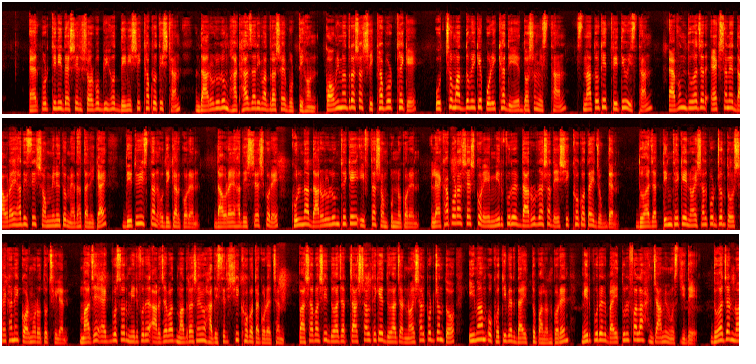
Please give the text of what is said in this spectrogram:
এরপর তিনি দেশের সর্ববৃহৎ দিনী শিক্ষা প্রতিষ্ঠান দারুল উলুম হাটহাজারি মাদ্রাসায় ভর্তি হন। কওমি মাদ্রাসা শিক্ষা বোর্ড থেকে উচ্চ মাধ্যমিকে পরীক্ষা দিয়ে দশম স্থান, স্নাতকে তৃতীয় স্থান এবং দু হাজার এক সালে দাওরাই হাদিসের সম্মিলিত মেধা তালিকায় দ্বিতীয় স্থান অধিকার করেন। দাওরাই হাদিস শেষ করে খুলনা দারুল উলুম থেকে ইফতা সম্পূর্ণ করেন। লেখাপড়া শেষ করে মিরপুরের দারুর রাসাদে শিক্ষকতায় যোগ দেন। দু হাজার তিন থেকে নয় সাল পর্যন্ত সেখানে কর্মরত ছিলেন। মাঝে এক বছর মিরপুরের আরজাবাদ মাদ্রাসায়ও হাদিসের শিক্ষকতা করেছেন। পাশাপাশি দুহাজার চার সাল থেকে দুহাজার নয় সাল পর্যন্ত ইমাম ও খতিবের দায়িত্ব পালন করেন মিরপুরের বাইতুল ফালাহ জামি মসজিদে। দু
